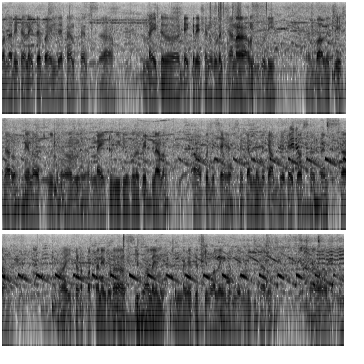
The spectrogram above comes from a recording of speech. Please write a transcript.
మళ్ళీ రిటర్న్ అయితే బయలుదేరాను ఫ్రెండ్స్. నైట్ డెకరేషన్ కూడా చాలా గుడి బాగా చేసినారు. నేను చూ నైట్ వీడియో కూడా పెట్టినాను. కొద్ది సె సెకండ్లో మీకు అప్డేట్ అయితే వస్తుంది ఫ్రెండ్స్. ఇక్కడ పక్కనే కూడా శివాలయం చిన్నగా అయితే శివాలయం కూడా నిర్మించారు ఈ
